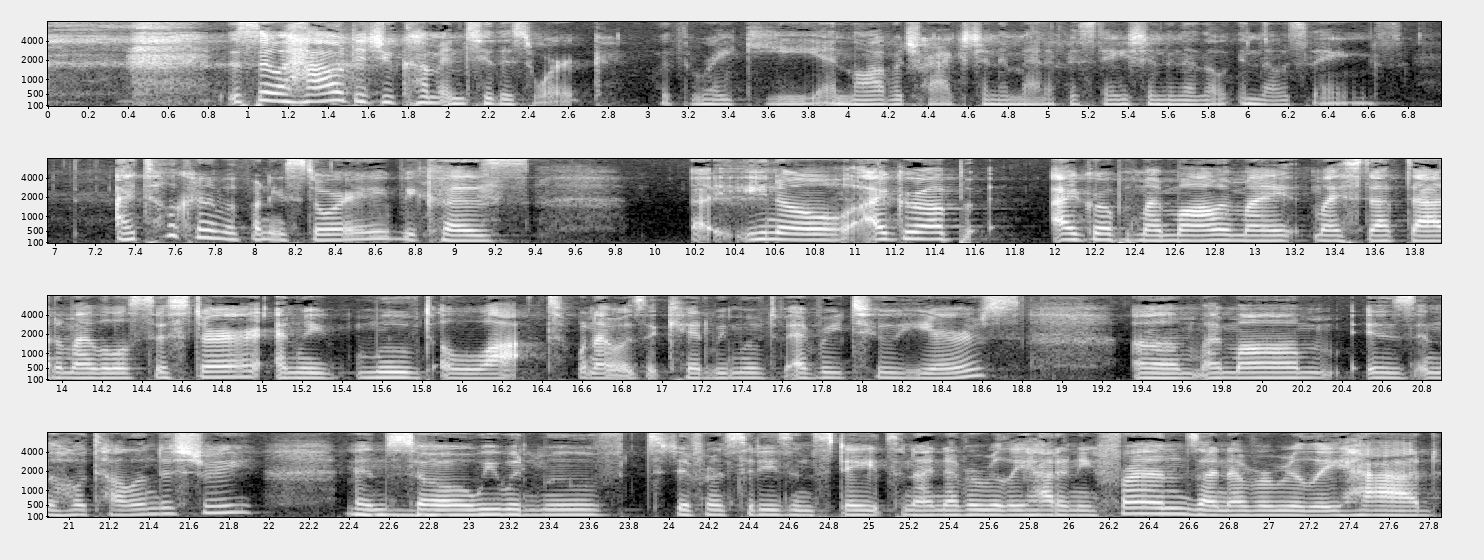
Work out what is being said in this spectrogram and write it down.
so how did you come into this work with Reiki and law of attraction and manifestation and in those things? I tell kind of a funny story because, uh, you know, I grew up. I grew up with my mom and my, my stepdad and my little sister, and we moved a lot when I was a kid. We moved every two years. Um, my mom is in the hotel industry, and mm-hmm. so we would move to different cities and states. And I never really had any friends. I never really had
